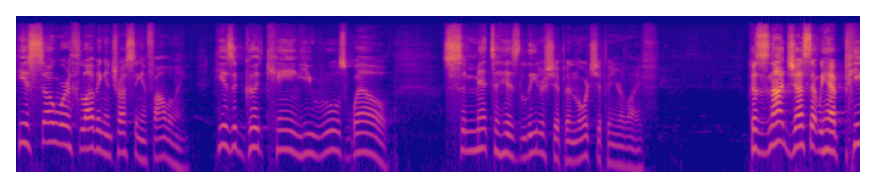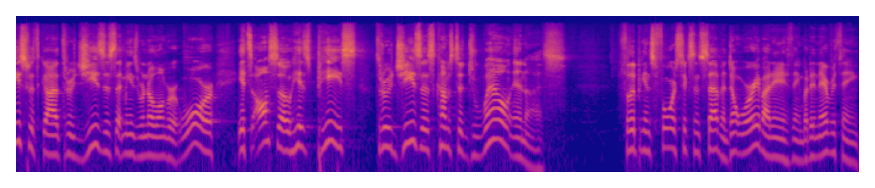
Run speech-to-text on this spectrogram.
He is so worth loving and trusting and following. He is a good king. He rules well. Submit to his leadership and lordship in your life. Because it's not just that we have peace with God through Jesus, that means we're no longer at war. It's also his peace through Jesus comes to dwell in us. Philippians 4, 6, and 7. Don't worry about anything, but in everything,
